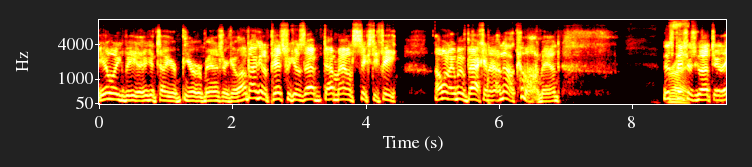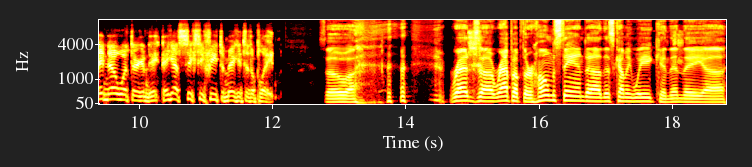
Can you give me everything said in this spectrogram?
You know, you can be you can tell your your manager, go, I'm not going to pitch because that that mound's 60 feet. I want to move back and. No, come on, man. Those Right. pitchers go out there. They know what they're going to. They got 60 feet to make it to the plate. So, uh, Reds uh, wrap up their homestand uh, this coming week, and then they uh,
